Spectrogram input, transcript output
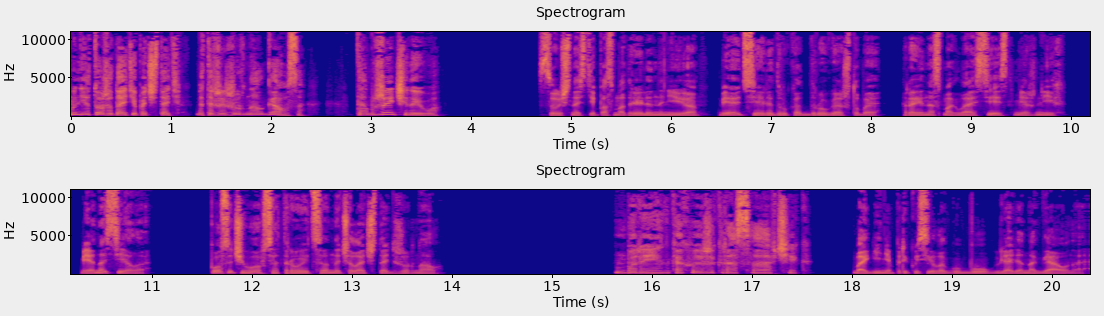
«Мне тоже дайте почитать. Это же журнал Гаусса. Там женщина его. Сущности посмотрели на нее и отсели друг от друга, чтобы Рейна смогла сесть между них, и она села, после чего вся троица начала читать журнал. «Блин, какой же красавчик!» Богиня прикусила губу, глядя на Гауна.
